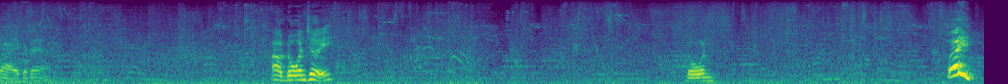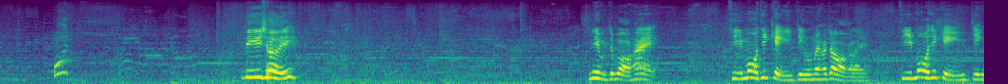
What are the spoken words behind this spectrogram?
ตายก็ได้ อ้าว โดนเฉย โดน เฮ้ย w h a ดีเฉย นี่ผมจะบอกให้ ทีโมที่เก่งจริงๆรู้ไหมเขาจะออกอะไร ทีโมที่เก่งจริง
